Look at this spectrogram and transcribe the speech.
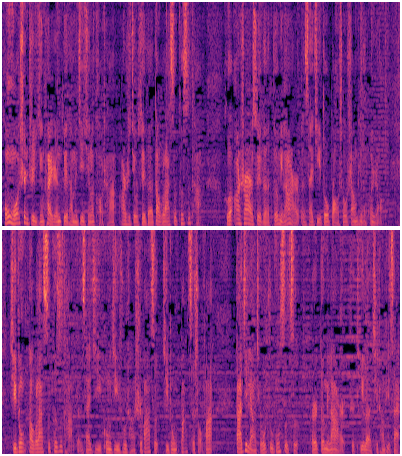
红魔甚至已经派人对他们进行了考察。二十九岁的道格拉斯科斯塔和二十二岁的德米拉尔本赛季都饱受伤病的困扰，其中道格拉斯科斯塔本赛季共计出场十八次，其中八次首发。打进两球，助攻四次，而德米拉尔只踢了七场比赛，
